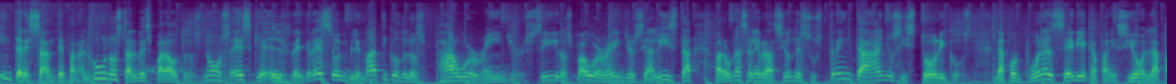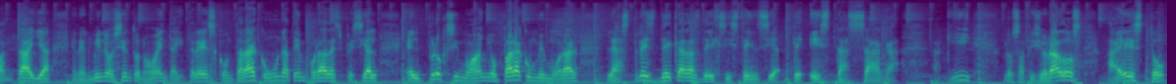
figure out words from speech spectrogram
interesante para algunos, tal vez para otros no, es que el regreso emblemático de los Power Rangers. Sí, los Power Rangers se alista para una celebración de sus 30 años históricos. La popular serie que apareció en la pantalla en el 1993 contará con una temporada especial el próximo año para conmemorar las tres décadas de existencia de esta saga. Aquí los aficionados a esto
